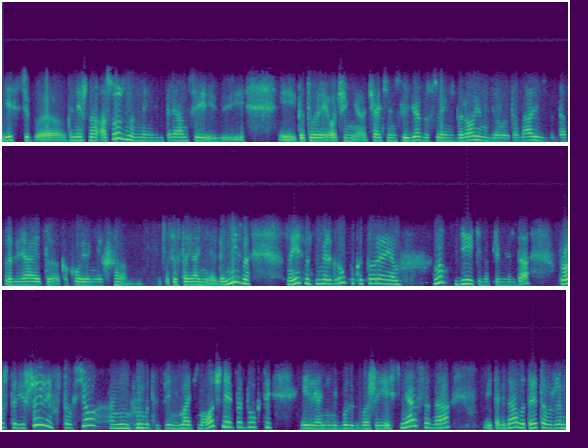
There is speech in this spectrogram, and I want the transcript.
есть, э, конечно, осознанные вегетарианцы, и, и, и которые очень тщательно следят за своим здоровьем, делают анализ, да, проверяют, э, какое у них э, состояние организма. Но есть, например, группа, которая ну, дети, например, да, просто решили, что все, они не будут принимать молочные продукты, или они не будут больше есть мясо, да, и тогда вот это уже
